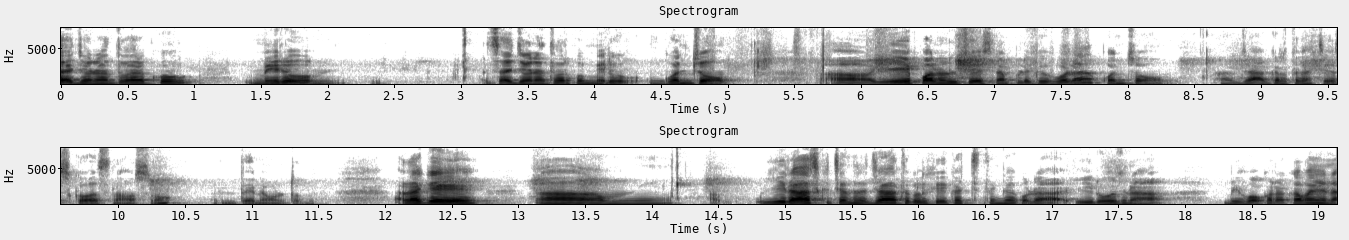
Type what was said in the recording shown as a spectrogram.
సాధ్యమైనంత వరకు మీరు సాధ్యమైనంత వరకు మీరు కొంచెం ఏ పనులు చేసినప్పటికీ కూడా కొంచెం జాగ్రత్తగా చేసుకోవాల్సిన అవసరం ఎంతైనా ఉంటుంది. అలాగే ఈ రాశికి చెందిన జాతకులకి ఖచ్చితంగా కూడా ఈ రోజున మీకు ఒక రకమైన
